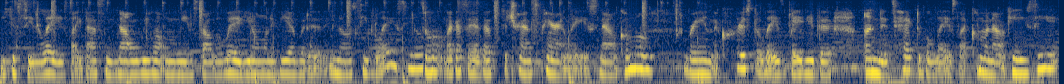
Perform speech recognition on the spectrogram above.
you can see the lace. Like that's not what we want when we install a wig. You don't want to be able to you know see the lace you know? So like i said that's the transparent lace. Now come on bring in the crystal lace baby the undetectable lace. Like come on now can you see it?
